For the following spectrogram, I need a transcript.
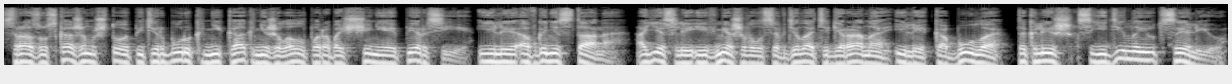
Сразу скажем, что Петербург никак не желал порабощения Персии или Афганистана, а если и вмешивался в дела Тегерана или Кабула, так лишь с единой целью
